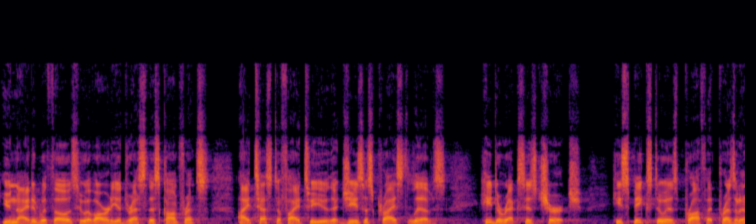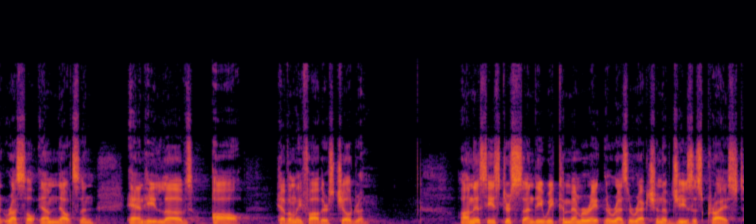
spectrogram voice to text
United with those who have already addressed this conference, I testify to you that Jesus Christ lives. He directs his church. He speaks to his prophet, President Russell M. Nelson, and he loves all Heavenly Father's children. On this Easter Sunday, we commemorate the resurrection of Jesus Christ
